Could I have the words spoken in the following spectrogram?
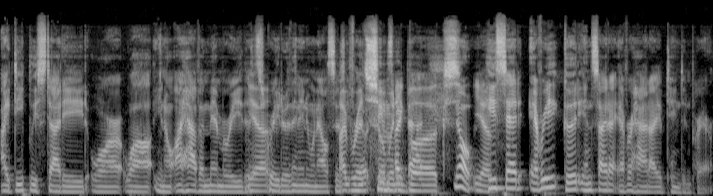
I deeply studied, or well, you know, I have a memory that's Yeah. greater than anyone else's. I've read so many like that. books. No, Yeah. he said every good insight I ever had, I obtained in prayer.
